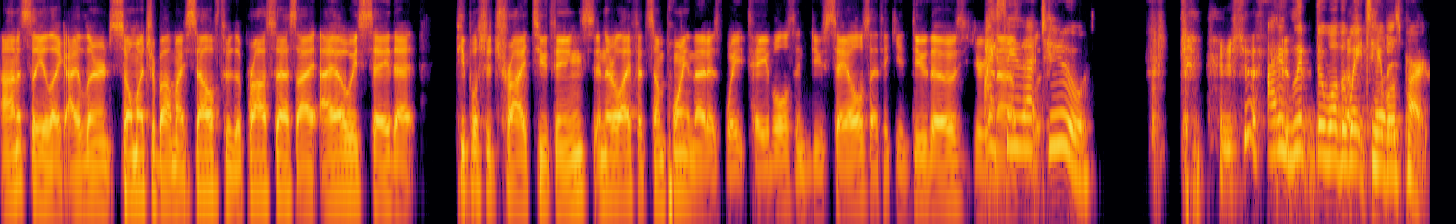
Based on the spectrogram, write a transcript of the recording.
honestly like i learned so much about myself through the process i, I always say that people should try two things in their life at some point and that is wait tables and do sales i think you do those you're gonna I say that too I live the well the wait tables part.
